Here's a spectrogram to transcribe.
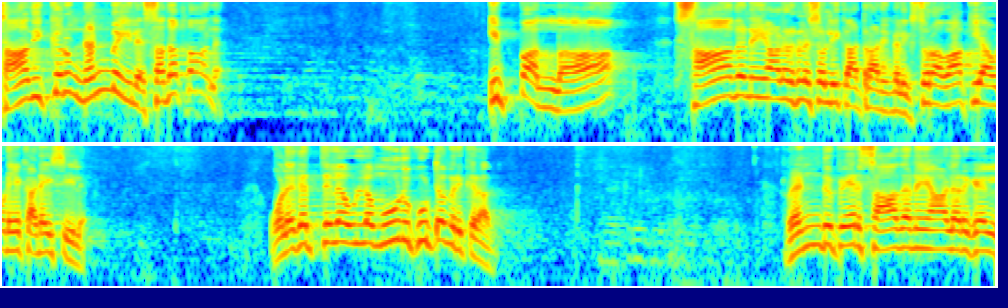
சாதிக்கணும் நன்மையில சதகால. இப்ப அல்லாஹ் சாதனையாளர்களை சொல்லி காட்டுறான் எங்களுக்கு. சுரா வாக்கியாவுடைய கடைசியில். உலகத்தில் உள்ள மூணு கூட்டம் இருக்கிறாங்க ரெண்டு பேர் சாதனையாளர்கள்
